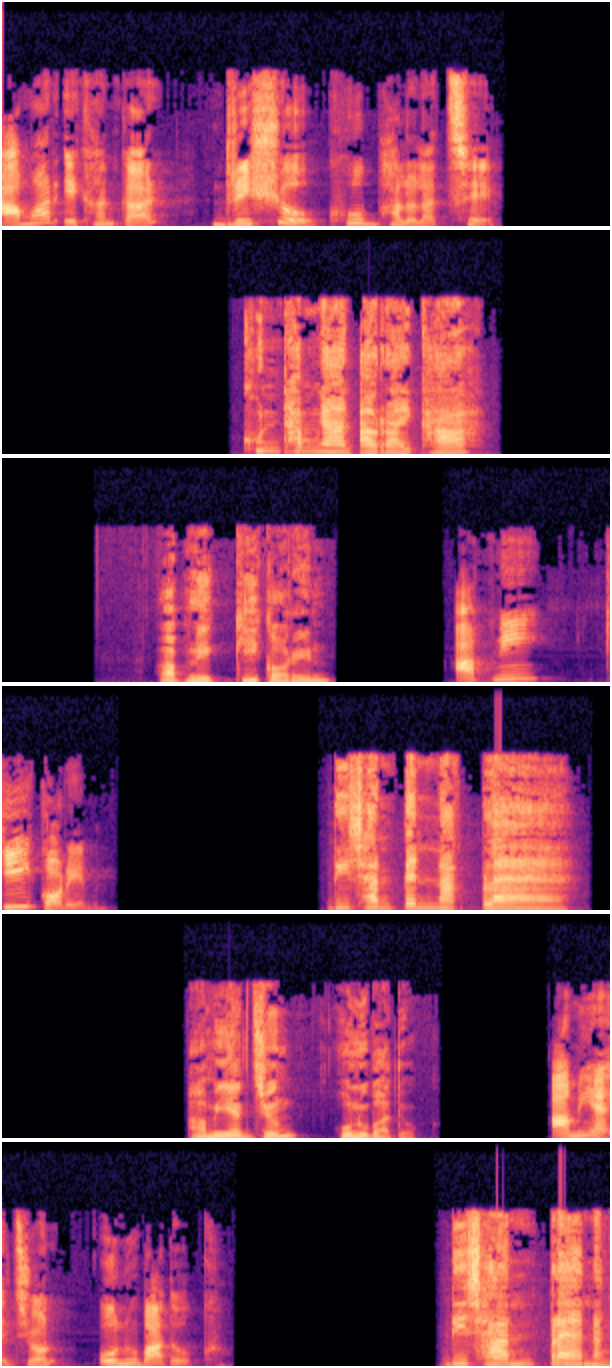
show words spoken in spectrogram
আমার এখানকার দৃশ্য খুব ভালো লাগছে คุณทำงานอะไรคะ আপনি কি করেন আপনি কি করেন ดิฉันเป็นนักแปล আমি একজন অনুবাদক আমি একজন অনুবাদক ดิฉันแปลหนัง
